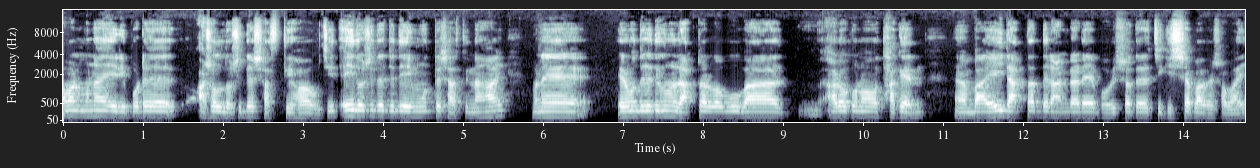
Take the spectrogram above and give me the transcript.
আমার মনে হয় এই রিপোর্টে আসল দোষীদের শাস্তি হওয়া উচিত। এই দোষীদের যদি এই মুহূর্তে শাস্তি না হয় মানে এর মধ্যে যদি কোনো ডাক্তারবাবু বা আরও কোনো থাকেন বা এই ডাক্তারদের আন্ডারে ভবিষ্যতে চিকিৎসা পাবে সবাই।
